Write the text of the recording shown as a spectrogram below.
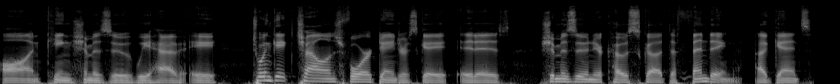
on King Shimizu. We have a Twin Gate challenge for Dangerous Gate. It is Shimizu and Yokosuka defending against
